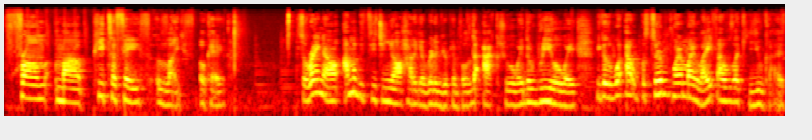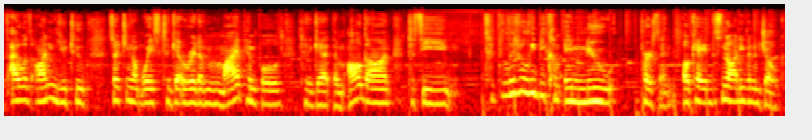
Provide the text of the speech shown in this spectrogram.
from my pizza faith life, okay? So right now, I'm gonna be teaching y'all how to get rid of your pimples the actual way, the real way. Because what, at a certain point in my life, I was like you guys. I was on YouTube searching up ways to get rid of my pimples, to get them all gone, to see, to literally become a new person okay? This is not even a joke.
